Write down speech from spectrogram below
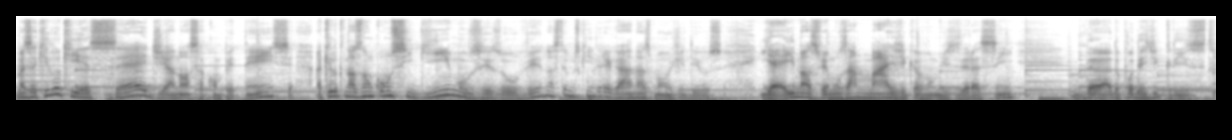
mas aquilo que excede a nossa competência, aquilo que nós não conseguimos resolver, nós temos que entregar nas mãos de Deus. E aí nós vemos a mágica, vamos dizer assim, da, do poder de Cristo.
